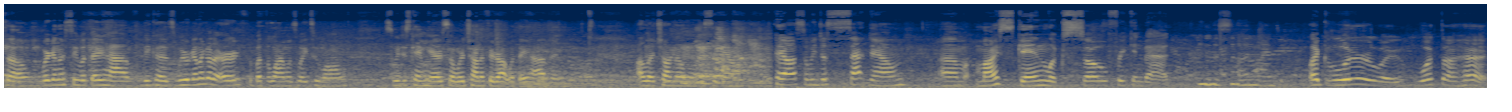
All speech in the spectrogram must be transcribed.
So we're gonna see what they have because we were gonna go to Earth, but the line was way too long. So we just came here, so we're trying to figure out what they have and I'll let y'all know when we sit down. Okay, y'all, so we just sat down. Um, my skin looks so freaking bad. In the sun, mine too. Like literally, what the heck?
